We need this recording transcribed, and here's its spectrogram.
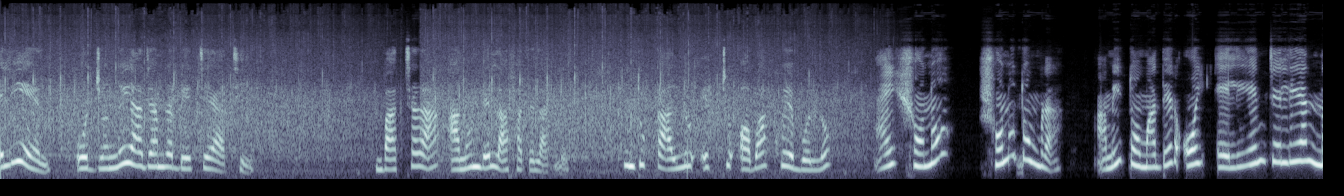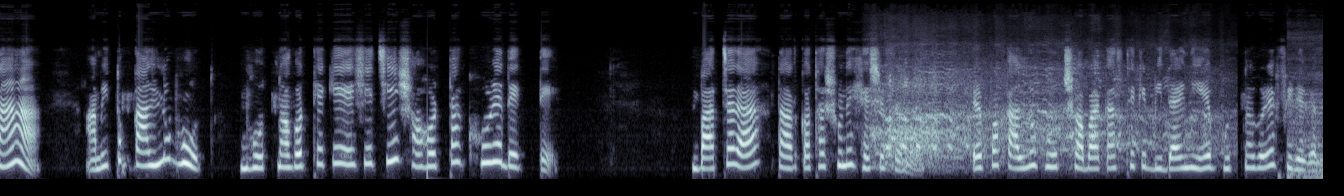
এলিয়েন, ওর জন্যই আজ আমরা বেঁচে আছি। বাচ্চারা আনন্দে লাফাতে লাগল। কিন্তু কাল্লু একটু অবাক হয়ে বলল, এই শোনো শোনো তোমরা, আমি তোমাদের ওই এলিয়েন টেলিয়েন না, আমি তো কাল্লু ভূত, ভূতনগর থেকে এসেছি শহরটা ঘুরে দেখতে। বাচ্চারা তার কথা শুনে হেসে ফেলল। এরপর কাল্লু ভূত সবার কাছ থেকে বিদায় নিয়ে ভূতনগরে ফিরে গেল।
